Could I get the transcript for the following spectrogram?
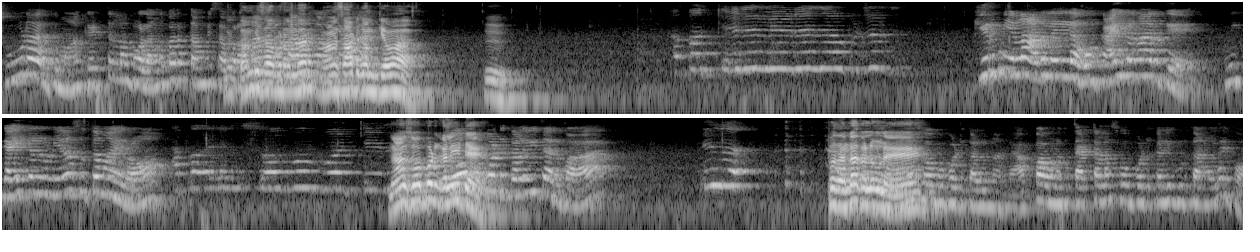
சூடா இருக்குமா? கெட்டெல்லாம் போல அங்க பாரு தம்பி சாப்பிடுறான். தம்பி சாப்பிட்றேன் பார். நானும் சாப்பிட்டு காமிக்கவா? ம். கிருமி எல்லாம் அதுல இல்ல. உன் கையில தான் இருக்கு. நீ கை கழுவுனியா சுத்தமாயிரும். நான் சோப் போட்டு கழுவிட்டேன். போட்டு கழுவிட்டாருப்பா. இப்போ தாண்டா கழுவுனேன் சோப்பு போட்டு கழுவுனாங்க. அப்பா உனக்கு தட்டெல்லாம் சோப்பு போட்டு கழுவி கொடுத்தாங்கல்ல இப்போ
